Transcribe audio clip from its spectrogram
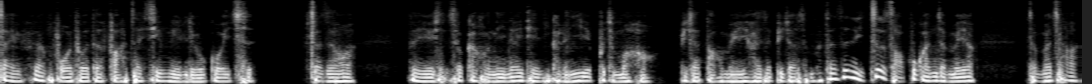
再让佛陀的法在心里流过一次，这样子的话，那有些时候刚好你那一天可能业不怎么好，比较倒霉还是比较什么，但是你至少不管怎么样，怎么差，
